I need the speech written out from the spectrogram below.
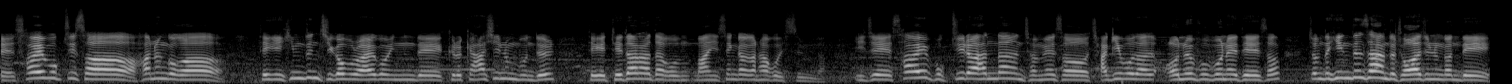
네, 사회복지사 하는 거가 되게 힘든 직업으로 알고 있는데 그렇게 하시는 분들 되게 대단하다고 많이 생각을 하고 있습니다. 이제 사회복지라 한다는 점에서 자기보다 어느 부분에 대해서 좀 더 힘든 사람도 도와주는 건데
